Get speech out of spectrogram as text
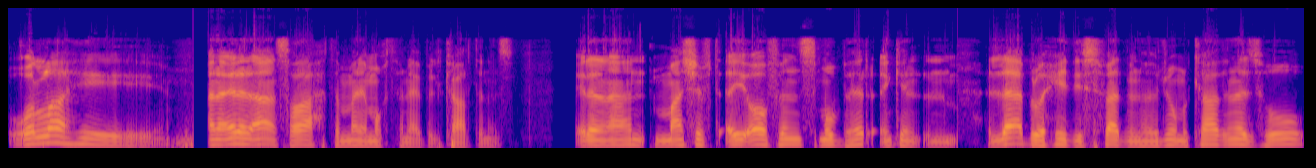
والله أنا إلى الآن صراحة ماني مقتنع بالكاردينالز إلى الآن ما شفت أي offense مبهر. يمكن اللاعب الوحيد اللي استفاد من هجوم الكاردينالز هو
